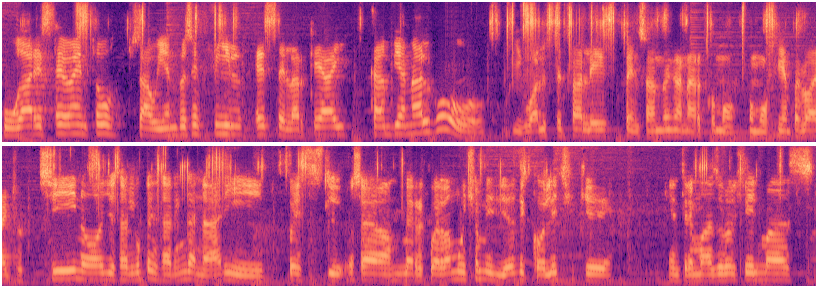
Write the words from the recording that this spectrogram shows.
jugar este evento sabiendo ese feel estelar que hay, ¿cambian algo o igual usted sale pensando en ganar como, como siempre lo ha hecho? Sí, no, yo salgo pensar en ganar y pues, o sea, me recuerda mucho a mis días de college que entre más duro el feel, más,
